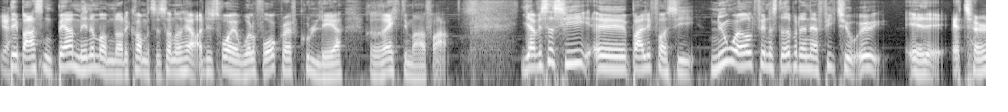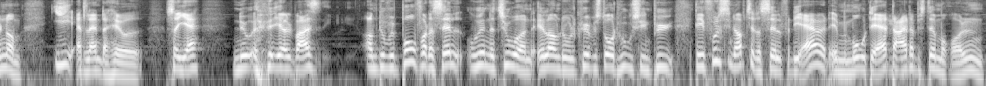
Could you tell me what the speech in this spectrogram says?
Ja. Det er bare sådan bare minimum, når det kommer til sådan noget her, og det tror jeg, World of Warcraft kunne lære rigtig meget fra. Jeg vil så sige, øh, bare lige for at sige, New World finder sted på den her fiktive ø, øh, Eternum, i Atlanterhavet. Så ja, nu, jeg vil bare om du vil bo for dig selv ude i naturen, eller om du vil købe et stort hus i en by, det er fuldstændig op til dig selv, for det er jo et MMO, det er dig, der bestemmer rollen.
